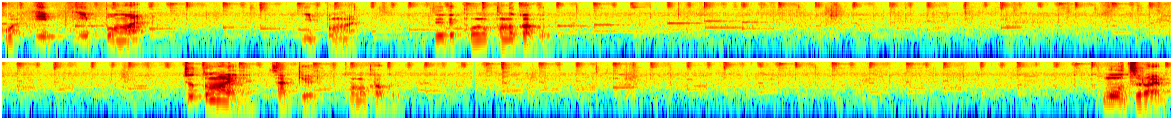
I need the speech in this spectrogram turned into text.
これ一一歩前。一歩前。それでこのこの角。度ちょっと前ねさっきより。この角。度もう辛いもん。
